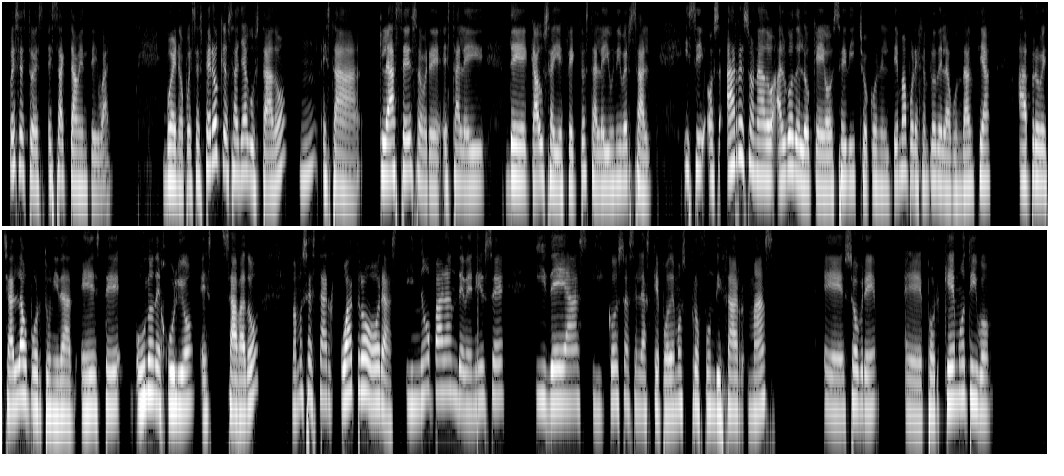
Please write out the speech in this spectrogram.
Pues esto es exactamente igual. Bueno, pues espero que os haya gustado esta clase sobre esta ley de causa y efecto, esta ley universal. Y si os ha resonado algo de lo que os he dicho con el tema, por ejemplo, de la abundancia, aprovechar la oportunidad. Este 1 de julio, es sábado, vamos a estar cuatro horas y no paran de venirse ideas y cosas en las que podemos profundizar más eh, sobre eh, por qué motivo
